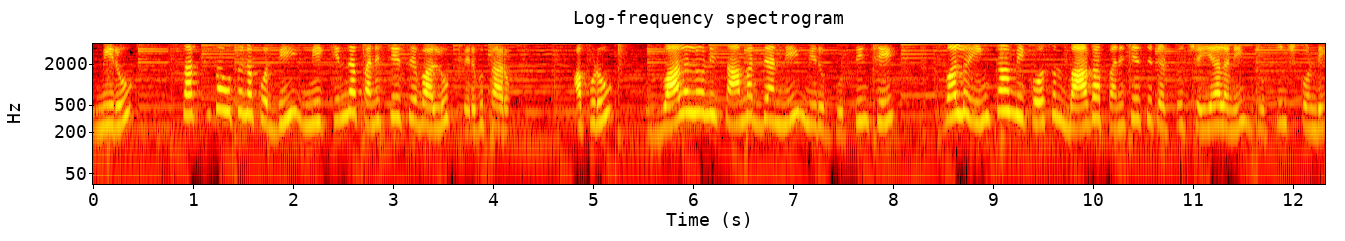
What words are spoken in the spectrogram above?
మీరు సక్సెస్ అవుతున్న కొద్దీ మీ కింద పనిచేసే వాళ్ళు పెరుగుతారు. అప్పుడు వాళ్ళలోని సామర్థ్యాన్ని మీరు గుర్తించి వాళ్ళు ఇంకా మీకోసం బాగా పనిచేసేటట్టు చేయాలని గుర్తుంచుకోండి.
